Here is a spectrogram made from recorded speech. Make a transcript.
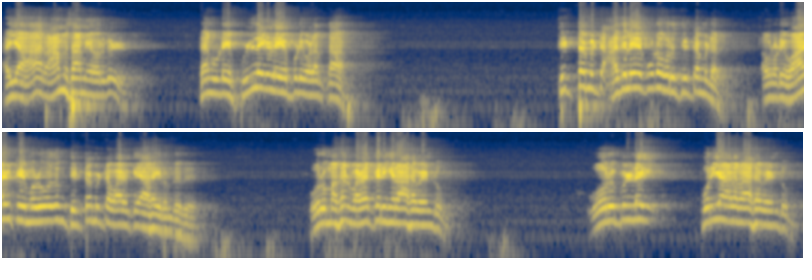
ஐயா ராமசாமி அவர்கள் தங்களுடைய பிள்ளைகளை எப்படி வளர்த்தார்? திட்டமிட்ட அதிலே கூட ஒரு திட்டமிடல். அவருடைய வாழ்க்கை முழுவதும் திட்டமிட்ட வாழ்க்கையாக இருந்தது. ஒரு மகன் வழக்கறிஞராக வேண்டும். ஒரு பிள்ளை பொறியாளராக வேண்டும்.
